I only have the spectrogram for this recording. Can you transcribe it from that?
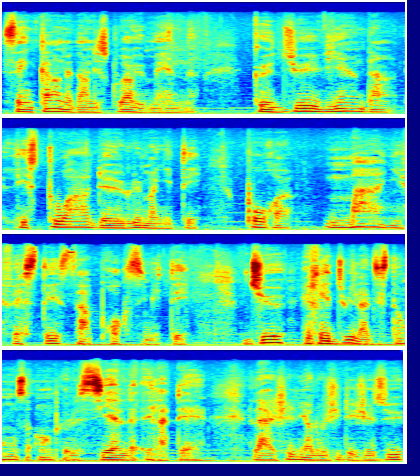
s'incarne dans l'histoire humaine, que Dieu vient dans l'histoire de l'humanité pour manifester sa proximité. Dieu réduit la distance entre le ciel et la terre. La généalogie de Jésus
